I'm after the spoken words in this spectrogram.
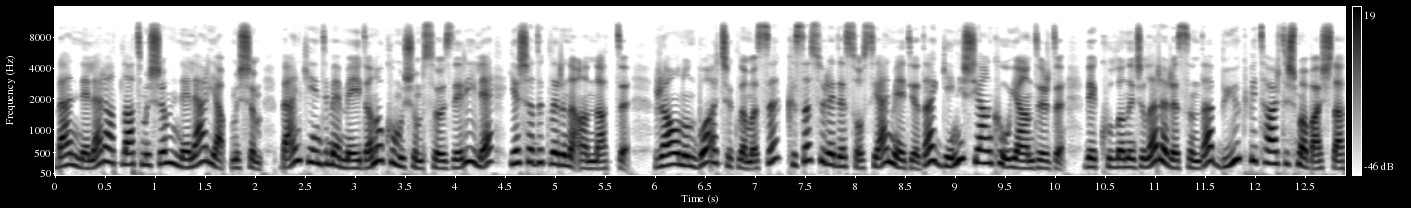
ben neler atlatmışım, neler yapmışım, ben kendime meydan okumuşum sözleriyle yaşadıklarını anlattı. Raun'un bu açıklaması kısa sürede sosyal medyada geniş yankı uyandırdı ve kullanıcılar arasında büyük bir tartışma başlattı.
